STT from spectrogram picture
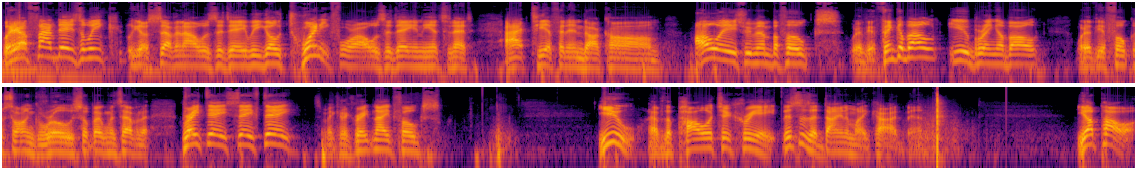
We go five days a week. We go seven hours a day. We go 24 hours a day in the internet at TFNN.com. Always remember, folks, whatever you think about, you bring about. Whatever you focus on grows. Hope everyone's having a great day, safe day. Let's make it a great night, folks. You have the power to create. This is a dynamite card, man. Your power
